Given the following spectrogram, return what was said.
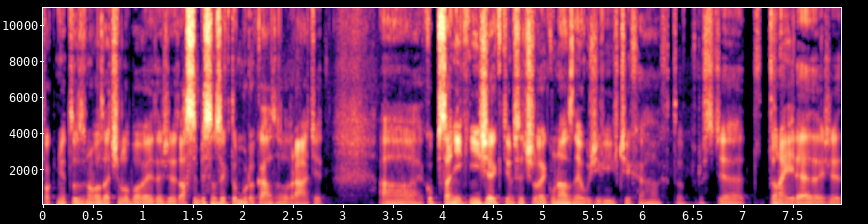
pak mě to znova začalo bavit, takže asi bych se k tomu dokázal vrátit. A jako psaní knížek, tím se člověk u nás neuživí v Čechách, to prostě to nejde, takže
